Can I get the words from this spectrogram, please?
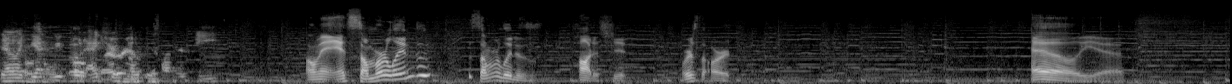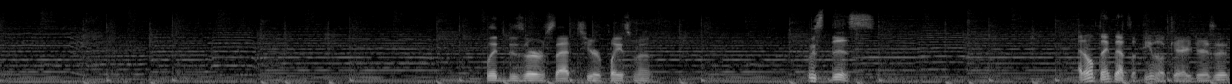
They're like, That you was have to be hil- put extra hilarious. focus on your feet. Oh man, and Summerlin? Summerlin is hot as shit. Where's the art? Hell yeah. Lid deserves that tier placement. Who's this? I don't think that's a female character, is it?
